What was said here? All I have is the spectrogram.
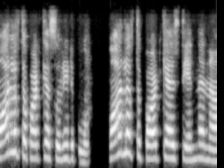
moral of the podcast சொல்லிட்டு போவோம். மாரல் ஆஃப் த பாட்காஸ்ட் என்னன்னா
